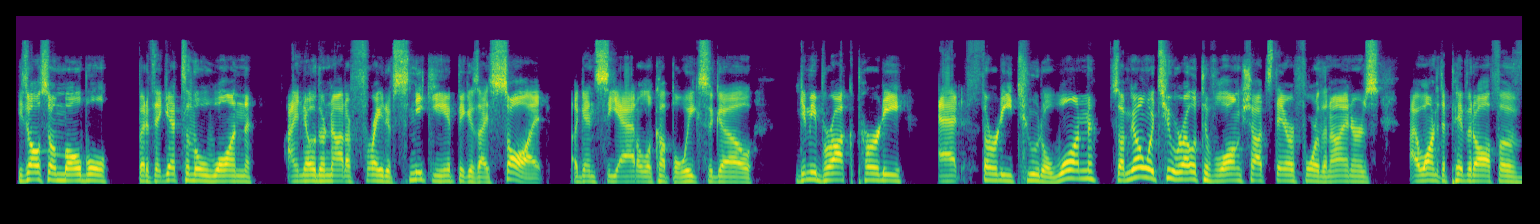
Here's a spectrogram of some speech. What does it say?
He's also mobile, but if they get to the one, I know they're not afraid of sneaking it because I saw it against Seattle a couple weeks ago. Give me Brock Purdy at 32 to 1. So I'm going with two relative long shots there for the Niners. I wanted to pivot off of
